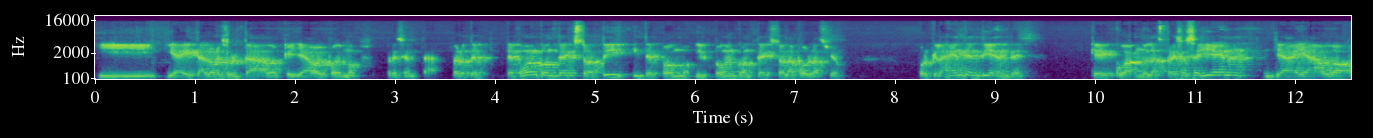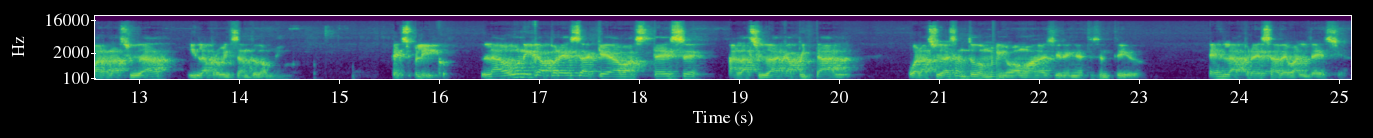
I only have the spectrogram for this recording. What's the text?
y, ahí están los resultados que ya hoy podemos presentar. Pero te, pongo en contexto a ti y te pongo, y pongo en contexto a la población. Porque la gente entiende que cuando las presas se llenan, ya hay agua para la ciudad y la provincia de Santo Domingo. Te explico. La única presa que abastece a la ciudad capital o a la ciudad de Santo Domingo, vamos a decir en este sentido, es la presa de Valdesia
